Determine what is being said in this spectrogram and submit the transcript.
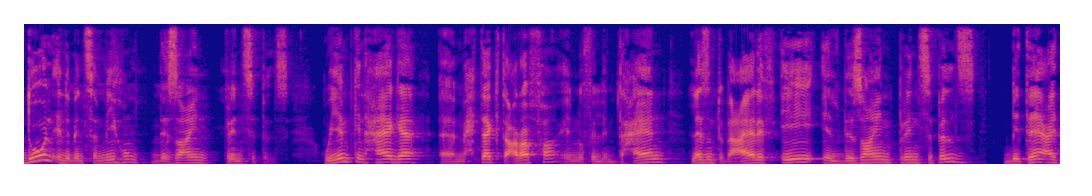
دول اللي بنسميهم design principles ويمكن حاجة محتاج تعرفها إنه في الامتحان لازم تبقى عارف إيه ال design principles بتاعة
